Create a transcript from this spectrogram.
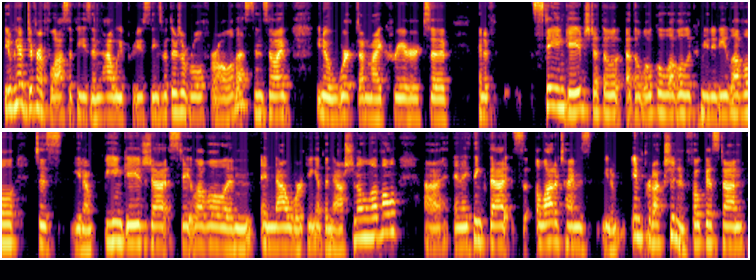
you know we have different philosophies and how we produce things but there's a role for all of us. And so i've you know worked on my career to kind of stay engaged at the at the local level the community level to you know be engaged at state level and and now working at the national level uh, and i think that's a lot of times you know in production and focused on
